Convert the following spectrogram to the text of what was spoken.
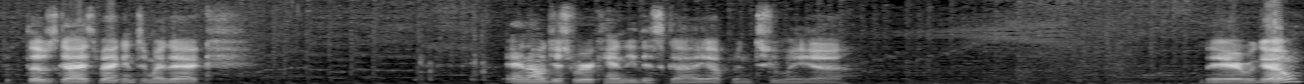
Put those guys back into my deck. And I'll just rare candy this guy up into a, uh... There we go.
